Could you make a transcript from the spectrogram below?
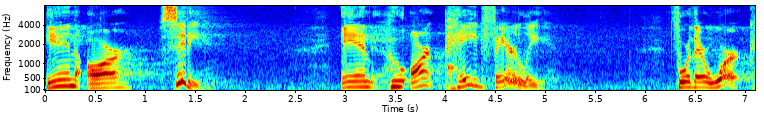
in our city and who aren't paid fairly for their work.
